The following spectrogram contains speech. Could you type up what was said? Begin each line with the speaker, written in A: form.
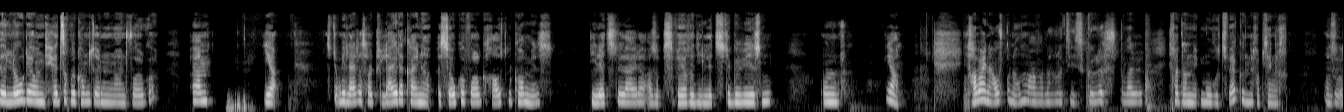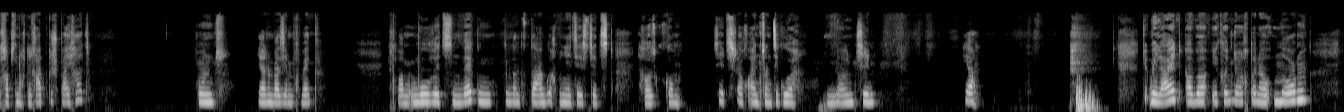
A: Hallo there und herzlich willkommen zu einer neuen Folge. Ähm, ja, es tut mir leid, dass heute leider keine Ahsoka-Folge rausgekommen ist. Die letzte leider, also es wäre die letzte gewesen. Und ja, ich habe eine aufgenommen, aber dann hat sie es gelöscht, weil ich war dann mit Moritz weg und ich habe es eigentlich, also ich habe es noch nicht abgespeichert. Und ja, dann war sie einfach weg. Ich war mit Moritz weg und den ganzen Tag. Ich bin jetzt erst jetzt rausgekommen. Es ist jetzt auch 21 Uhr 19. Ja. Tut mir leid, aber ihr könnt euch dann auch morgen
